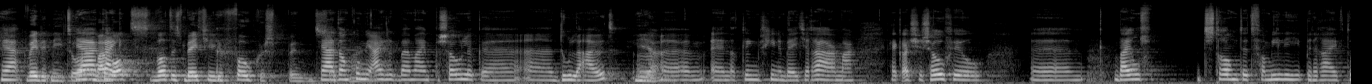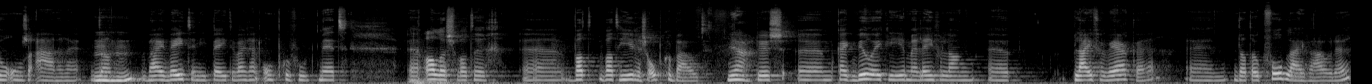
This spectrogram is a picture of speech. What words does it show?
Ja, ik weet het niet hoor, Ja, maar kijk. wat, wat is een beetje je focuspunt? ja dan maar? kom je eigenlijk bij mijn persoonlijke eh, doelen uit. Ja. Eh, ehm, en dat klinkt misschien een beetje raar, maar kijk, als je zoveel... ehm, bij ons stroomt het familiebedrijf door onze aderen. Dat, Mhm. Wij weten niet, Peter, wij zijn opgevoed met eh, alles wat, er, eh, wat, wat hier is opgebouwd. Ja, Dus ehm, kijk, wil ik hier mijn leven lang eh, blijven werken en dat ook vol blijven houden,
